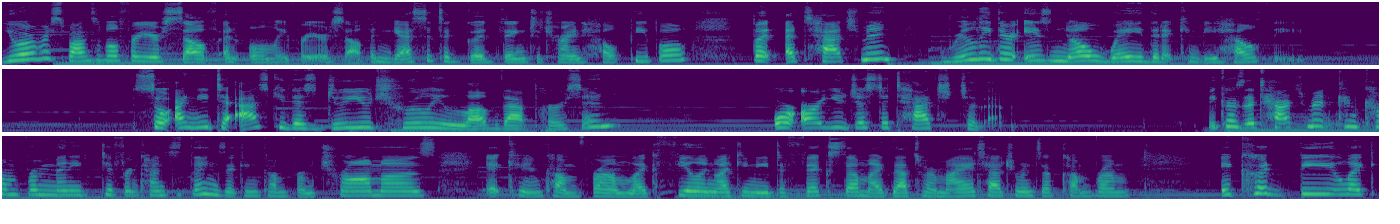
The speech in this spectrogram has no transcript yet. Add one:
You are responsible for yourself and only for yourself. And yes, it's a good thing to try and help people, but attachment, really, there is no way that it can be healthy. So I need to ask you this do you truly love that person? Or are you just attached to them? Because attachment can come from many different kinds of things. It can come from traumas, it can come from like feeling like you need to fix them, like that's where my attachments have come from it could be like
